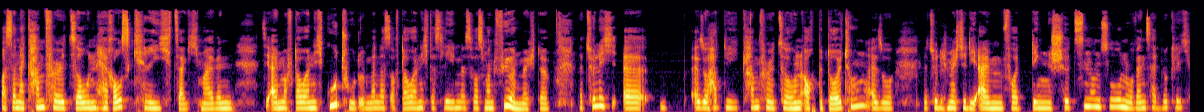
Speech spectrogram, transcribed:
aus seiner Comfort Zone herauskriecht, sag ich mal, wenn sie einem auf Dauer nicht gut tut und wenn das auf Dauer nicht das Leben ist, was man führen möchte. Natürlich äh, also hat die Comfort Zone auch Bedeutung. Also natürlich möchte die einem vor Dingen schützen und so, nur wenn es halt wirklich,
